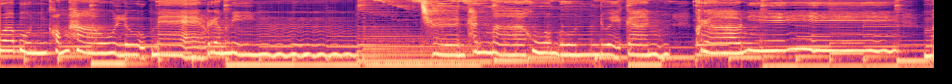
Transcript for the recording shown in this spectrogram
ว่าบุญของเฮาลูกแม่ระมิง เชิญท่านมาห่วมบุญด้วยกัน คราวนี้ ม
